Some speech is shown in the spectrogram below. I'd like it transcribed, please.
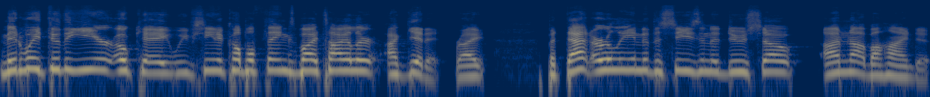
Midway through the year, okay, we've seen a couple things by Tyler. I get it, right? But that early into the season to do so, I'm not behind it.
